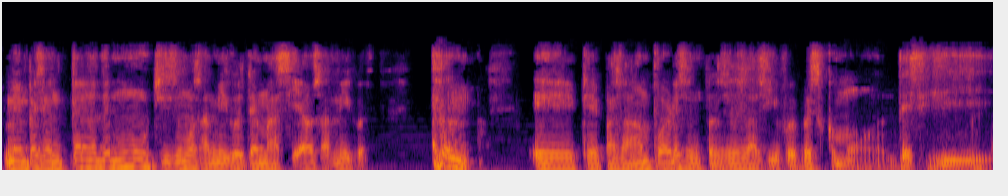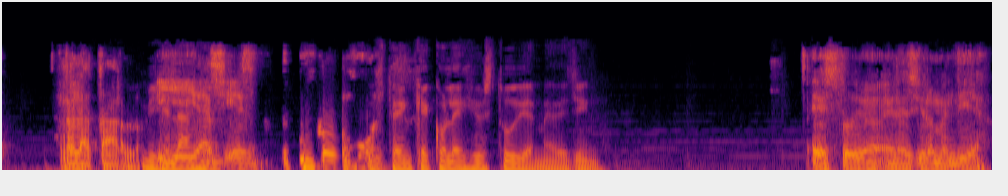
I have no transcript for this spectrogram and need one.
me empecé a enterar de muchísimos amigos, demasiados amigos, eh, que pasaban por eso, entonces así fue pues como decidí relatarlo. Miguel y Ángel, así es común. ¿Usted en qué colegio estudia en Medellín? Estudio en el Ciro Mendía.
